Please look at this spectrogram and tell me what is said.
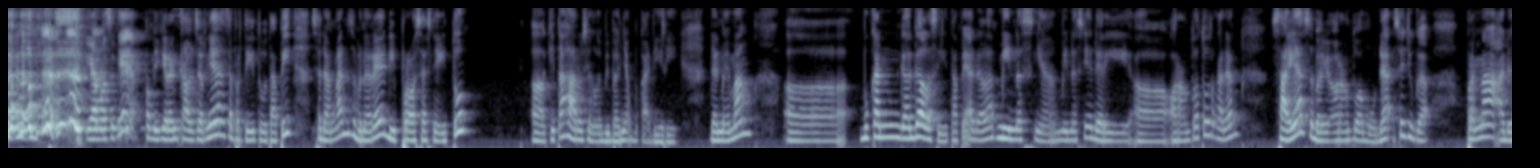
ya maksudnya pemikiran culture-nya seperti itu. Tapi sedangkan sebenarnya di prosesnya itu eh, kita harus yang lebih banyak buka diri. Dan memang eh, bukan gagal sih tapi adalah minusnya. Minusnya dari eh, orang tua tuh terkadang saya sebagai orang tua muda saya juga pernah ada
